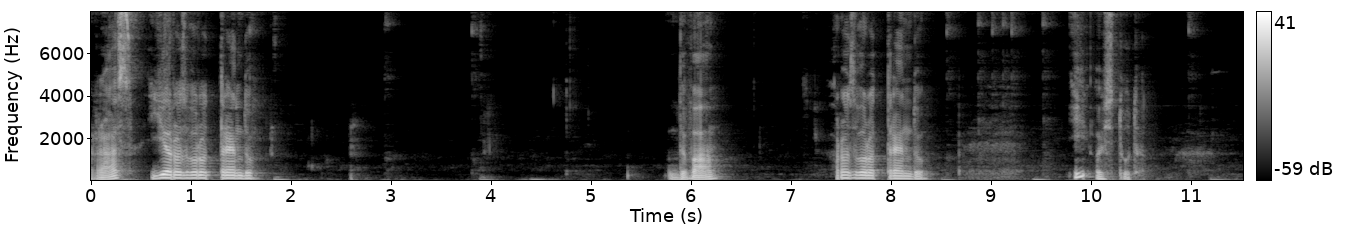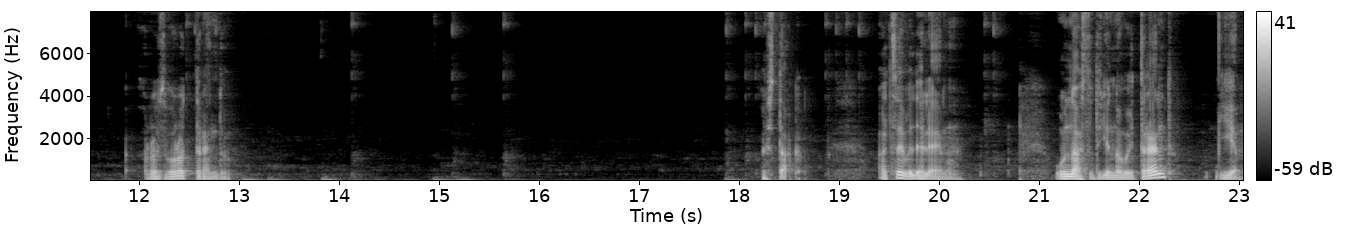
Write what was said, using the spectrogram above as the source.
Раз, є розворот тренду. Два. Розворот тренду. І ось тут. Розворот тренду. Ось так. А це видаляємо. У нас тут є новий тренд. Є.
